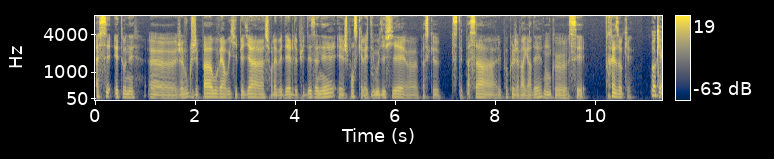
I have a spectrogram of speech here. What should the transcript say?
assez étonné. Euh, J'avoue que j'ai pas ouvert Wikipédia sur la BDL depuis des années et je pense qu'elle a été modifiée euh, parce que c'était pas ça à l'époque que j'avais regardé. Donc euh, c'est très ok. Ok,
